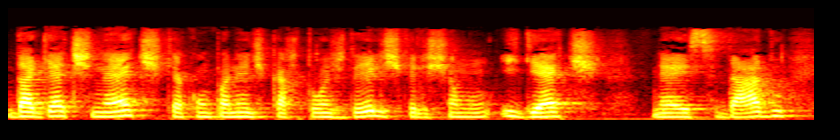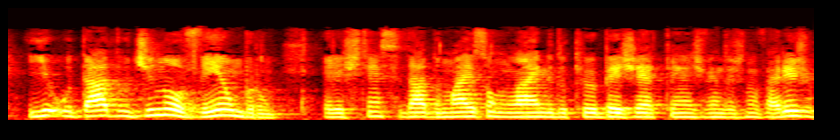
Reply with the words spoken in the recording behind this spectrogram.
da GetNet, que é a companhia de cartões deles, que eles chamam iGet, né, esse dado. E o dado de novembro, eles têm esse dado mais online do que o IBGE tem as vendas no varejo,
